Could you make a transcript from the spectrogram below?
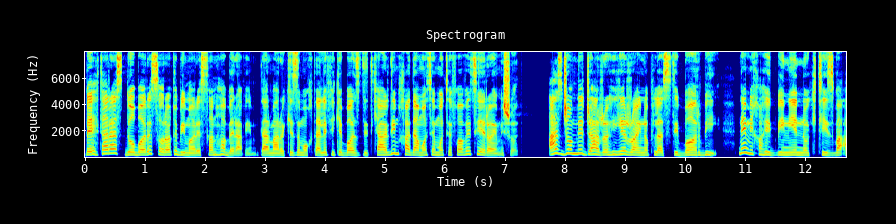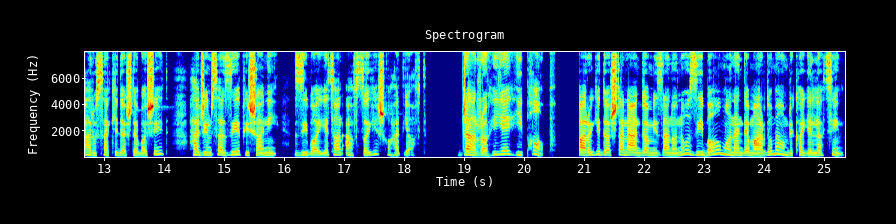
بهتر است دوباره سراغ بیمارستان ها برویم. در مراکز مختلفی که بازدید کردیم خدمات متفاوتی ارائه می شد. از جمله جراحی راینوپلاستی باربی، نمی‌خواهید بینی نکتیز و عروسکی داشته باشید؟ حجیم سازی پیشانی، زیباییتان افزایش خواهد یافت. جراحی هیپاپ برای داشتن اندامی زنانه و زیبا مانند مردم آمریکای لاتین.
